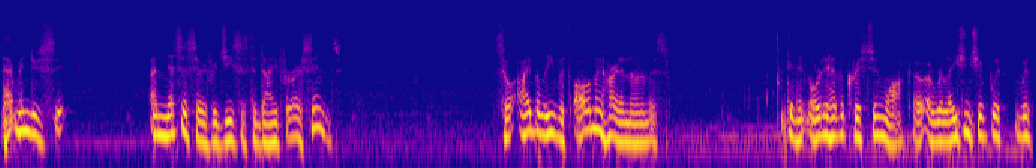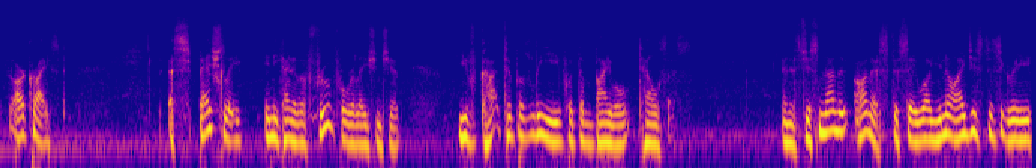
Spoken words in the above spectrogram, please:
That renders it unnecessary for Jesus to die for our sins. So I believe with all of my heart, Anonymous, that in order to have a Christian walk, a, a relationship with, with our Christ, especially any kind of a fruitful relationship, you've got to believe what the Bible tells us. And it's just not honest to say, well, you know, I just disagree.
